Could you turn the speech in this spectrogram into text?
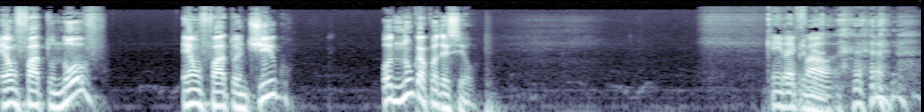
é um fato novo? É um fato antigo? Ou nunca aconteceu? Quem vai primeiro?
